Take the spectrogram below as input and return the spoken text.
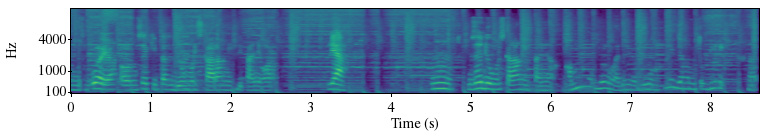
menurut gue ya kalau misalnya kita di umur sekarang nih ditanya orang ya Hmm, misalnya di umur sekarang ditanya, kamu belum ada ya belum? Ini jangan nutup diri. Nah,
